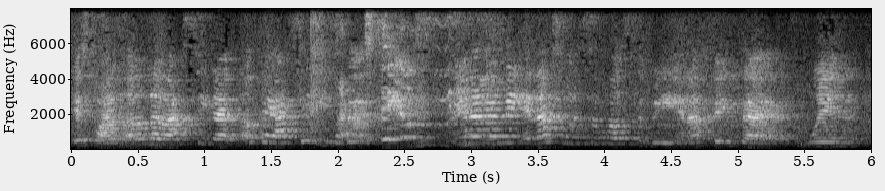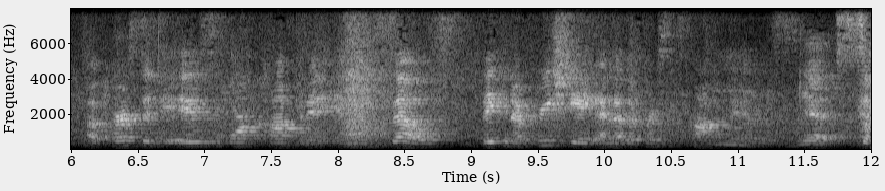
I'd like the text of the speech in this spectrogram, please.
It's like, oh no, I see that. Okay, I see you. I see you. You know what I mean? And that's what it's supposed to be. And I think that when a person is more confident in themselves, they can appreciate another person's confidence. Mm, yes. So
